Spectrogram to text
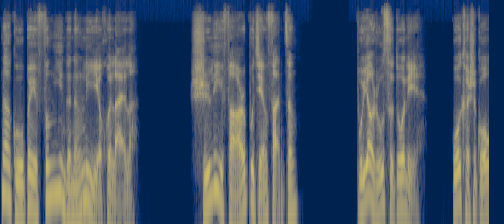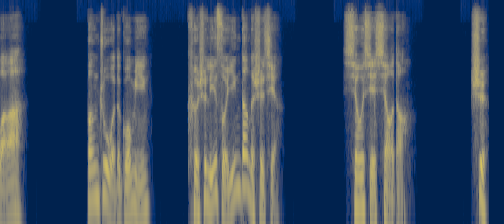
那股被封印的能力也会来了，实力反而不减反增。不要如此多礼，我可是国王啊！帮助我的国民，可是理所应当的事情。萧协笑道：“是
